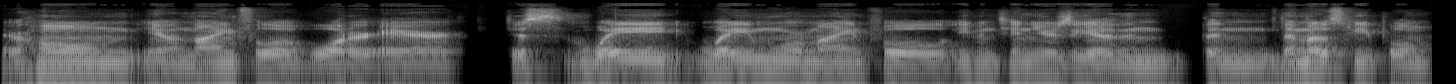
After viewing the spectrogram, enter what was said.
their home, you know, mindful of water, air, just way, way more mindful even 10 years ago than than than most people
